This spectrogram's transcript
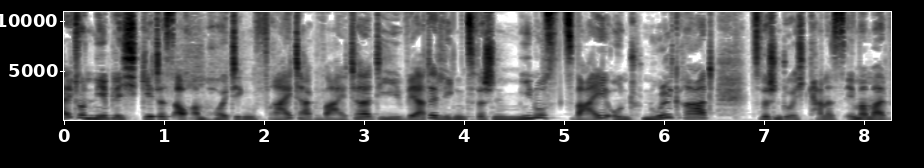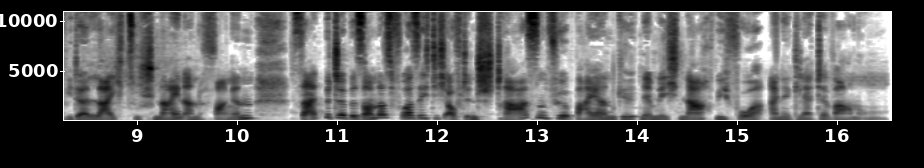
Kalt und neblig geht es auch am heutigen Freitag weiter. Die Werte liegen zwischen minus zwei und null Grad. Zwischendurch kann es immer mal wieder leicht zu schneien anfangen. Seid bitte besonders vorsichtig auf den Straßen. Für Bayern gilt nämlich nach wie vor eine Glättewarnung.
